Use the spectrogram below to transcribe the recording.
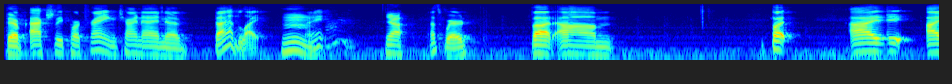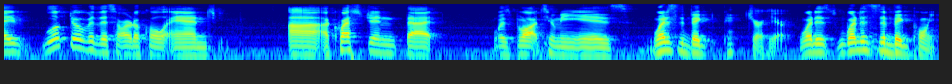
they're actually portraying China in a bad light, Hmm. right? Yeah. That's weird. But um but I I looked over this article and uh, a question that was brought to me is what is the big picture here? What is what is the big point?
